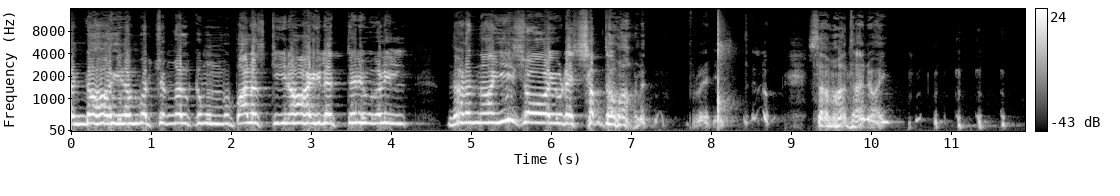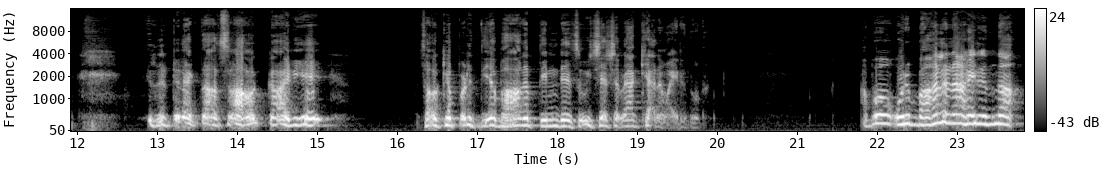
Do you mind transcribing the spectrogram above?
രണ്ടായിരം വർഷങ്ങൾക്ക് മുമ്പ് പാലസ്തീനായിലെ തെരുവുകളിൽ നടന്ന ഈശോയുടെ ശബ്ദമാണ്. സമാധാനമായി. എന്നിട്ട് രക്താസ്രാവക്കാരിയെ സൗഖ്യപ്പെടുത്തിയ ഭാഗത്തിന്റെ സുവിശേഷ വ്യാഖ്യാനമായിരുന്നു അത്. അപ്പോൾ ഒരു ബാലനായിരുന്ന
